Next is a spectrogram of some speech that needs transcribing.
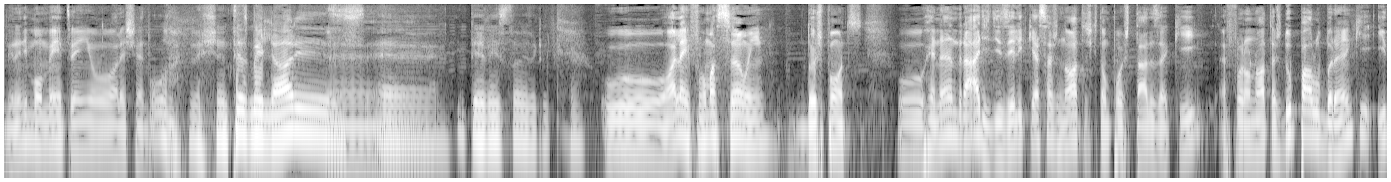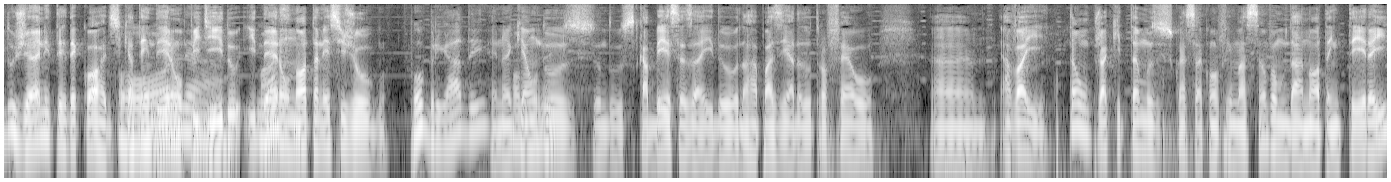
Grande momento, hein, o Alexandre? Pô, Alexandre tem as melhores é... É, intervenções aqui. O, olha a informação, hein? Dois pontos. O Renan Andrade diz ele que essas notas que estão postadas aqui eh, foram notas do Paulo Branco e do Jâniter Decordes, que olha, atenderam o pedido e nossa. deram nota nesse jogo. Pô, obrigado aí. Renan, que é um dos, um dos cabeças aí do, da rapaziada do troféu uh, Havaí. Então, já que estamos com essa confirmação, vamos dar a nota inteira aí.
